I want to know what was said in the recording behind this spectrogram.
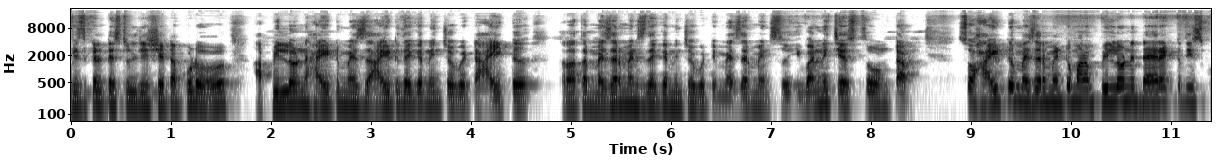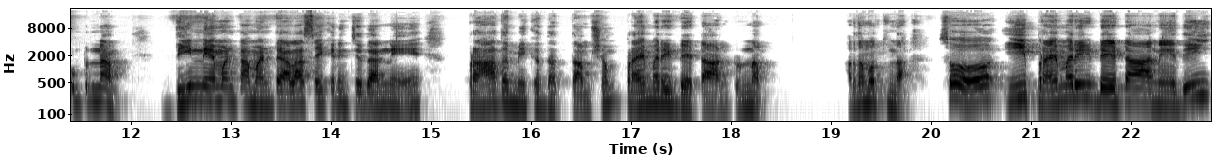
ఫిజికల్ టెస్టులు చేసేటప్పుడు ఆ పిల్లోని హైట్ మెజ హైట్ దగ్గర నించోబెట్టి హైట్ తర్వాత మెజర్మెంట్స్ దగ్గర నించోబెట్టి మెజర్మెంట్స్ ఇవన్నీ చేస్తూ ఉంటాం. సో హైట్ మెజర్మెంట్ మనం పిల్లోని డైరెక్ట్ తీసుకుంటున్నాం. దీన్ని ఏమంటామంటే అలా సేకరించే దాన్ని ప్రాథమిక దత్తాంశం ప్రైమరీ డేటా అంటున్నాం. అర్థమవుతుందా? సో ఈ ప్రైమరీ డేటా అనేది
